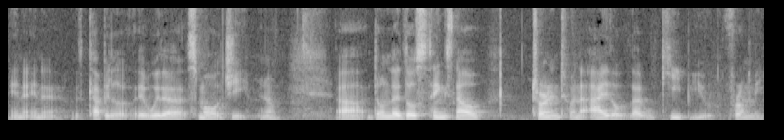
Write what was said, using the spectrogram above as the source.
in a, in a capital with a small G. You know, uh, don't let those things now turn into an idol that will keep you from me.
